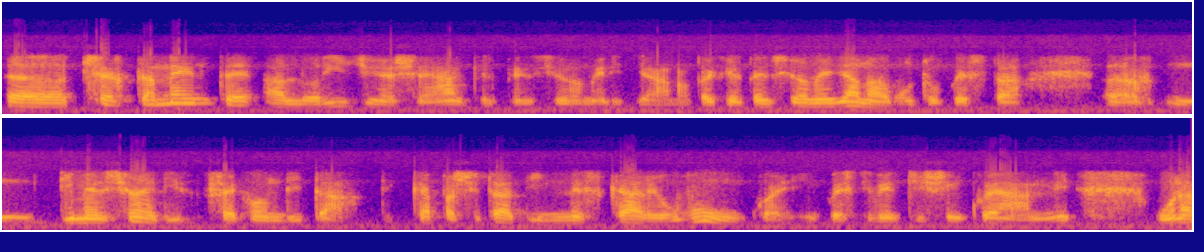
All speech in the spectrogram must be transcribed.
Uh, certamente all'origine c'è anche il pensiero meridiano, perché il pensiero meridiano ha avuto questa uh, dimensione di fecondità, capacità di innescare ovunque in questi 25 anni una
